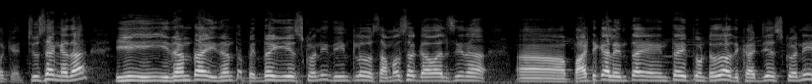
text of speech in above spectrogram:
ఓకే చూసాం కదా. ఈ ఇదంతా ఇదంతా పెద్దగా చేసుకొని దీంట్లో సమోసా కావాల్సిన పాటికాలు ఎంత ఎంత అయితే ఉంటుందో అది కట్ చేసుకొని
